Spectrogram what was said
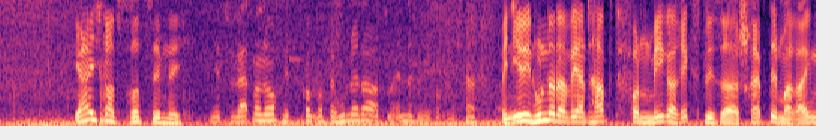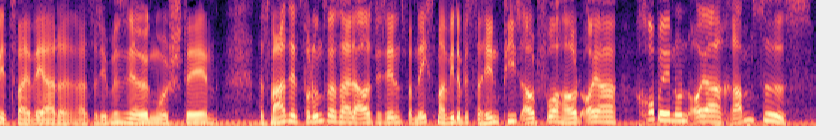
Ja, ich raff's trotzdem nicht. Jetzt bewerten wir noch. Jetzt kommt noch der 100er zum Ende. Nee, doch nicht. Wenn ihr den 100er Wert habt von Mega Rex Blizzard, schreibt den mal rein, die zwei Werte. Also die müssen ja irgendwo stehen. Das war's jetzt von unserer Seite aus. Wir sehen uns beim nächsten Mal wieder. Bis dahin. Peace out, Vorhaut. Euer Robin und euer Ramses.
